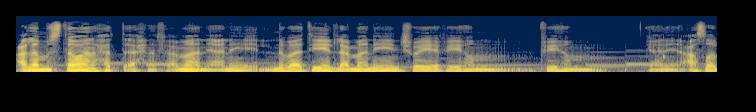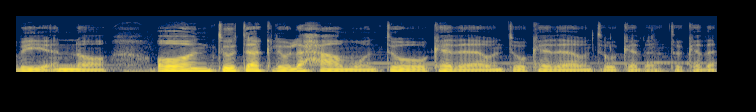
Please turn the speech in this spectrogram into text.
على مستوانا حتى إحنا في عمان يعني النباتيين العمانيين شوية فيهم فيهم يعني عصبية إنه أوه انتو تاكلوا لحم وانتو كذا وانتو كذا وانتو كذا وانتو كذا.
